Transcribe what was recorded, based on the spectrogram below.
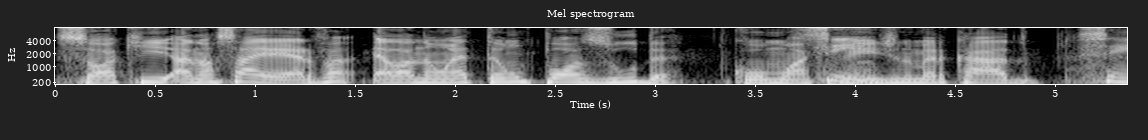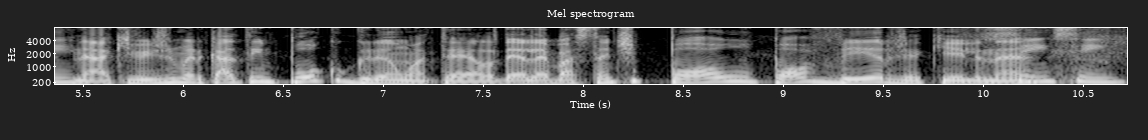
Só que a nossa erva, ela não é tão posuda como a que Sim. vende no mercado. Sim. Né? A que vende no mercado tem pouco grão até. Ela, ela é bastante pó, pó verde aquele, né? Sim, sim.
